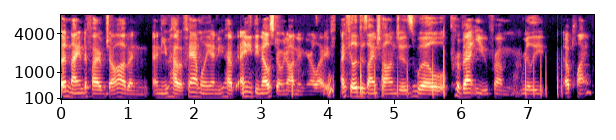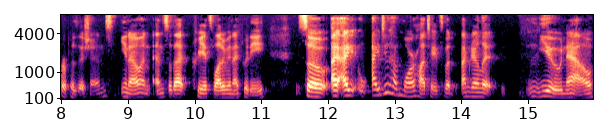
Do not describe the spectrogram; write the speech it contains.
a nine to five job and and you have a family and you have anything else going on in your life i feel like design challenges will prevent you from really applying for positions you know and and so that creates a lot of inequity so I, I I do have more hot takes, but I'm gonna let you now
